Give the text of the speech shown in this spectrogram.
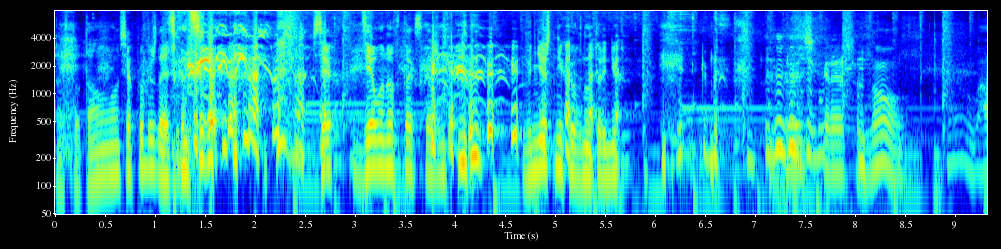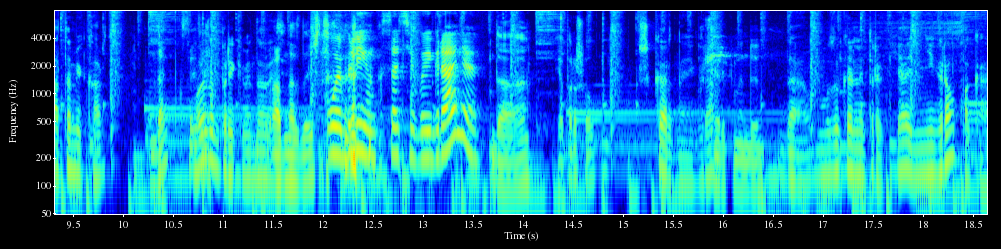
А что, там он всех побеждает в конце. Всех демонов, так скажем. Внешних и внутренних. Очень хорошо. Ну, Atomic Heart. Да, кстати. Можем порекомендовать? Однозначно. Ой, блин, кстати, вы играли? Да, я прошел. Шикарная игра. Очень рекомендую. Да, музыкальный трек. Я не играл пока,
